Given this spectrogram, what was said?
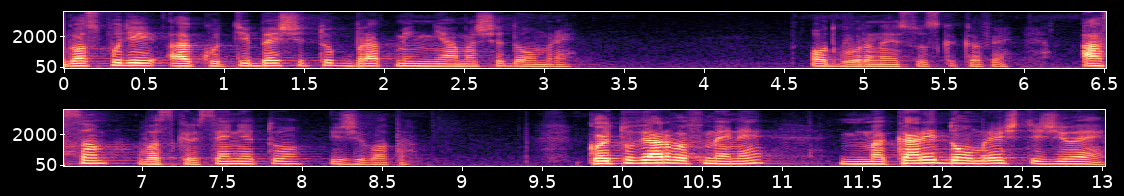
Господи, ако ти беше тук, брат ми нямаше да умре. Отговора на Исус какъв е? Аз съм възкресението и живота. Който вярва в мене, макар и да умре, ще живее.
